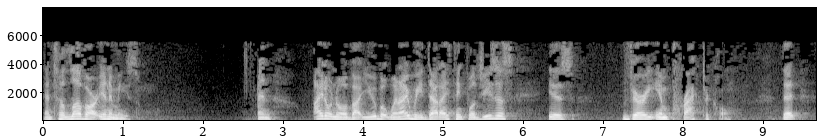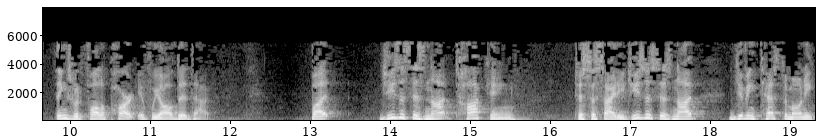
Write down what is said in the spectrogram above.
and to love our enemies. And I don't know about you, but when I read that, I think, well, Jesus is very impractical. That things would fall apart if we all did that. But Jesus is not talking to society. Jesus is not giving testimony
